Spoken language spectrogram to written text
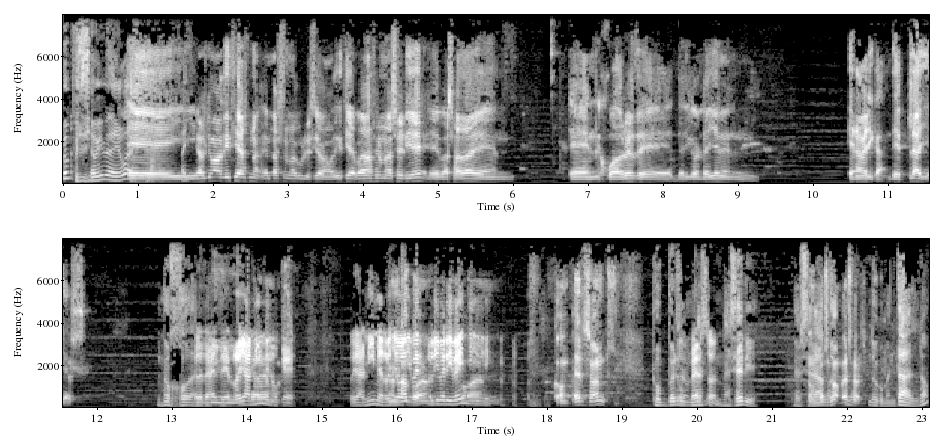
no, pues si a mí me da igual. Eh, y la última noticia es, no- es más una curiosidad. Noticia, van a hacer una serie eh, basada en, en jugadores de, de League of Legends en, en América, de players. No jodas. ¿Pero de, de rollo anime o qué? ¿Rollo anime? ¿Rollo no, Oliver, con- Oliver y Benji? Con, con persons. Con Person, Con una- Person. Una, serie. Pero será Person, do- documental, ¿no?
